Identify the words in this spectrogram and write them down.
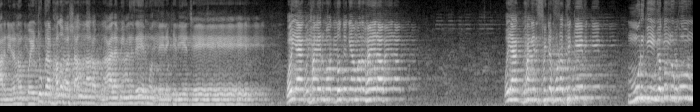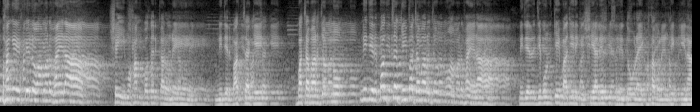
আর নিরানব্বই টুকরা ভালোবাসা আল্লাহ রাব্বুল আলামিন নিজের মধ্যে রেখে দিয়েছে ওই এক ভাগের মধ্য থেকে আমার ভাইয়েরা, ওই এক ভাগের সিটে ফোটা থেকে মুরগি যতটুকু ভাঙে পেল আমার ভাইরা সেই মোহাম্মতের কারণে নিজের বাচ্চাকে বাঁচাবার জন্য, নিজের বাচ্চাকে বাঁচাবার জন্য আমার ভাইরা নিজের জীবনকে বাজি রেখে শিয়ালের পিছনে দৌড়ায় কথা বলেন ঠিক কিনা?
